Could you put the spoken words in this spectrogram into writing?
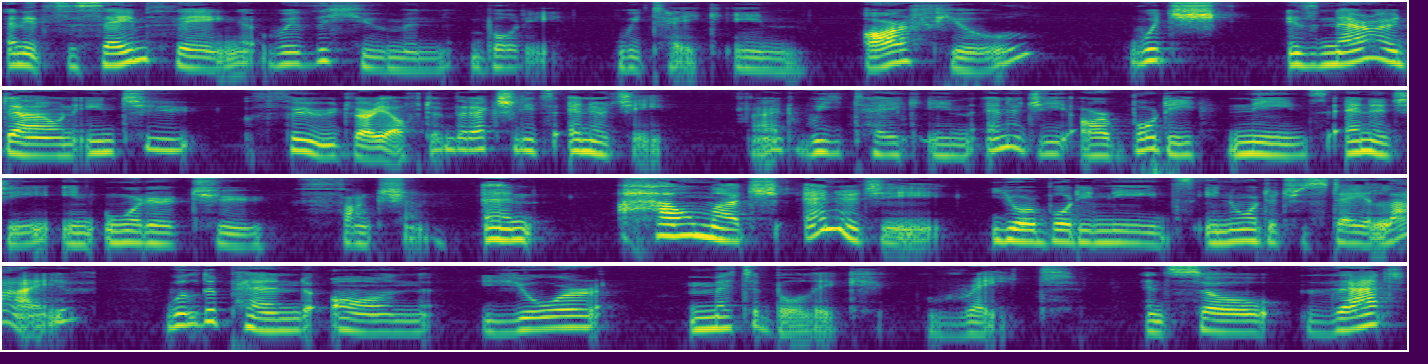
And it's the same thing with the human body. We take in our fuel, which is narrowed down into food very often, but actually it's energy right? We take in energy. Our body needs energy in order to function. And how much energy your body needs in order to stay alive will depend on your metabolic rate. And so that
